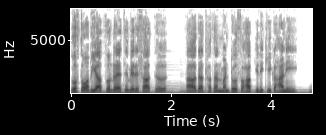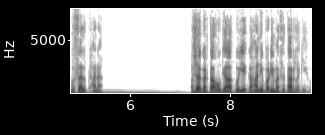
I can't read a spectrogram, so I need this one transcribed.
दोस्तों, अभी आप सुन रहे थे मेरे साथ सादत हसन मंटो साहब की लिखी कहानी गुसल खाना आशा करता हूँ कि आपको यह कहानी बड़ी मज़ेदार लगी हो।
